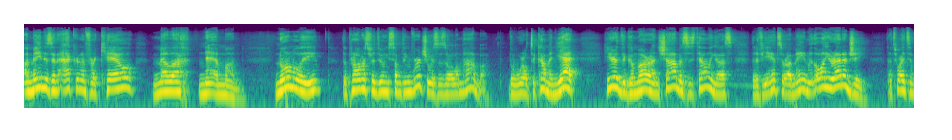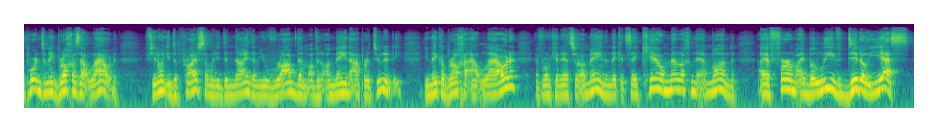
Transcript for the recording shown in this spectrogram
Amen is an acronym for Kel Melech Ne'eman. Normally, the promise for doing something virtuous is Olam Haba, the world to come. And yet, here the Gemara and Shabbos is telling us that if you answer Amen with all your energy, that's why it's important to make brachas out loud. If you don't, you deprive someone, you deny them, you rob them of an amen opportunity. You make a bracha out loud, everyone can answer amen, and they could say, Kel melech ne'eman. I affirm, I believe, ditto, yes.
